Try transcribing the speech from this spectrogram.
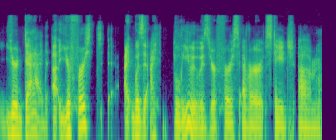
your dad uh, your first i was it i believe it was your first ever stage um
